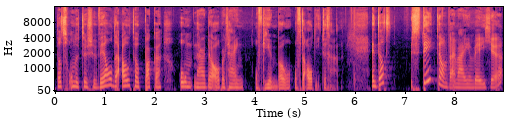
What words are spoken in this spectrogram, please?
dat ze ondertussen wel de auto pakken om naar de Albert Heijn of de Jumbo of de Aldi te gaan. En dat steekt dan bij mij een beetje.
